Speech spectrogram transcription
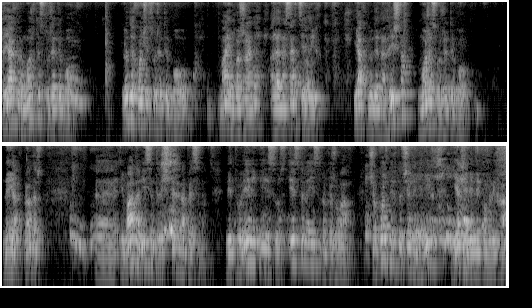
то як ви можете служити Богу? Люди хочуть служити Богу, мають бажання, але на серці гріх. Як людина грішна може служити Богу? Не як, правда ж? Е, Івана 8,34 написано. Відповів їм Ісус, істинно, істинно кажу вам, що кожен, хто чинить гріх, є невільником гріха.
